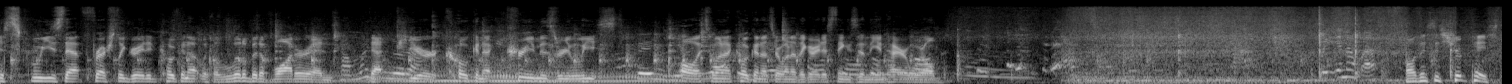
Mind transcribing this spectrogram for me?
Just squeeze that freshly grated coconut with a little bit of water and that pure coconut cream is released. Oh, it's one of coconuts are one of the greatest things in the entire world. Oh, this is shrimp paste.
